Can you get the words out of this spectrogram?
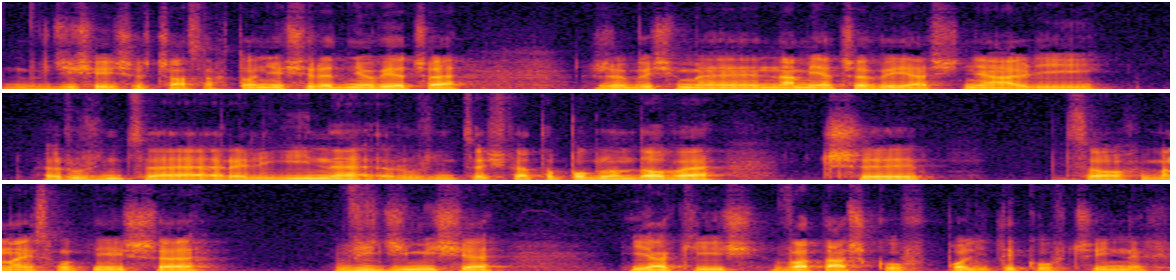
w dzisiejszych czasach. To nie średniowiecze, żebyśmy na miecze wyjaśniali różnice religijne, różnice światopoglądowe, czy co chyba najsmutniejsze, widzi mi się jakichś wataszków, polityków czy innych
